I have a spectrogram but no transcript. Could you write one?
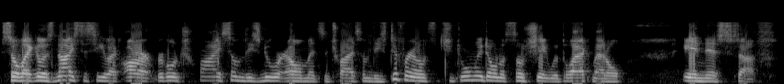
So like it was nice to see like, all right, we're going to try some of these newer elements and try some of these different elements that you normally don't associate with black metal in this stuff.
